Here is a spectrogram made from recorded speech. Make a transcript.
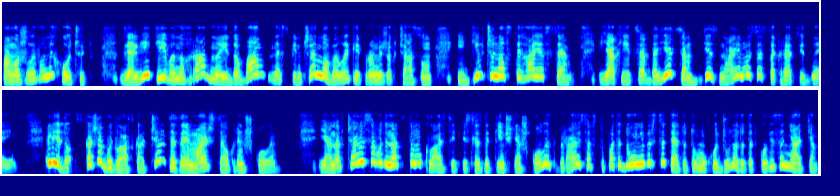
а можливо, не хочуть. Для Лідії виноградної доба нескінченно великий проміжок часу, і дівчина встигає все. Як їй це вдається, дізнаємося секрет від неї. Лідо, скажи, будь ласка, чим ти займаєшся окрім школи? Я навчаюся в 11 класі. Після закінчення школи збираюся вступати до університету, тому ходжу на додаткові заняття.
